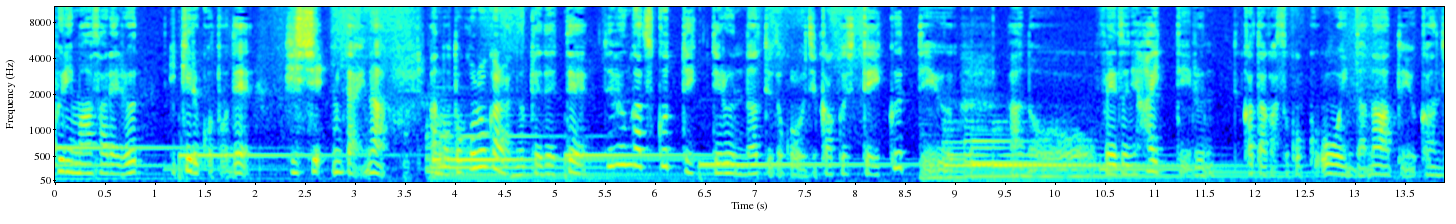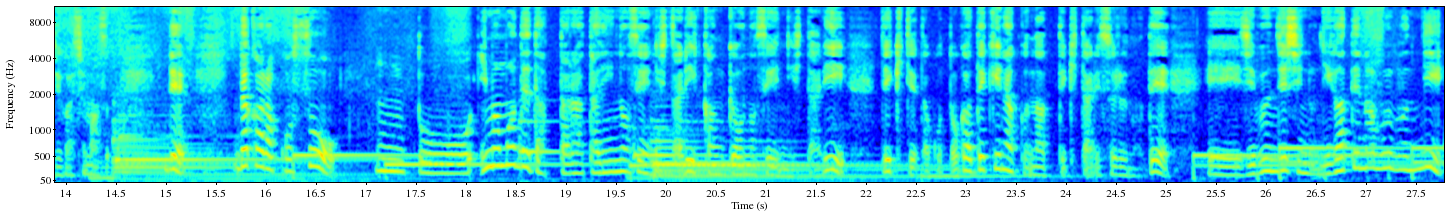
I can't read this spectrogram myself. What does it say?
振り回される生きることで必死みたいなあのところから抜け出て自分が作っていってるんだっていうところを自覚していくっていうあのフェーズに入っている方がすごく多いんだなという感じがします。でだからこそうんと今までだったら他人のせいにしたり環境のせいにしたりできてたことができなくなってきたりするので、えー、自分自身の苦手な部分に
